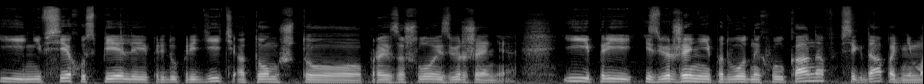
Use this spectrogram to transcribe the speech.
и не всех успели предупредить о том, что произошло извержение. И при извержении подводных вулканов всегда поднимается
